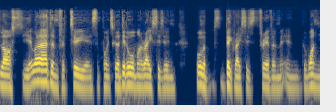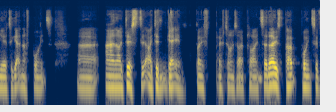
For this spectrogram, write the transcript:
last year. Well, I had them for two years. The points because I did all my races in all the big races, three of them in the one year to get enough points, uh, and I just I didn't get in both both times I applied. So those po- points have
